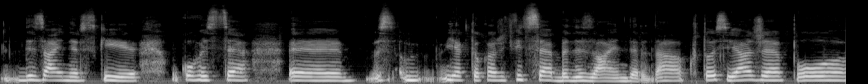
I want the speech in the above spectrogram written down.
дизайнерські, у когось це, е, як то кажуть, від себе дизайнер. Да? Хтось в'яже по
